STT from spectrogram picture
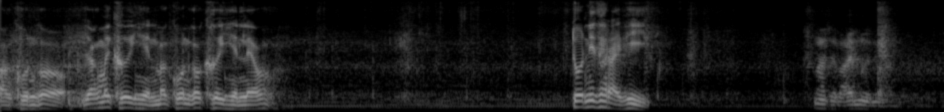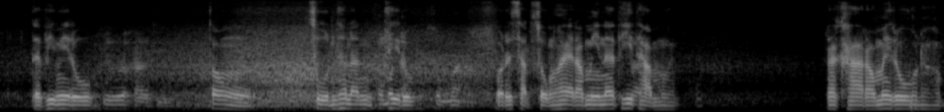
บางคนก็ยังไม่เคยเห็น บางคนก็เคยเห็นแล้ว ตัวนี้เท่าไหร่พี่ น่าจะหลายหมื่นนะครับแต่พี่ไม่รู้ไม่รู้ราคาจริงต้องศูนย์เท่านั้นที่รู้ ส่งมาครับบริษัทส่งให้เรามีหน้าที่ทำครับ ราคาเราไม่รู้นะครับ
